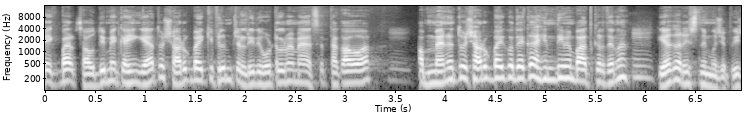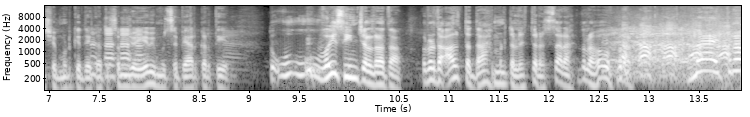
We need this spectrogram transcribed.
एक बार सऊदी में कहीं गया तो शाहरुख भाई की फ़िल्म चल रही थी होटल में मैं ऐसे थका हुआ। अब मैंने तो शाहरुख भाई को देखा हिंदी में बात करते ना कि अगर इसने मुझे पीछे मुड़ के देखा तो समझो ये भी मुझसे प्यार करती है। तो वही सीन चल रहा था। और बोलता, "अल तदा मन तले तरसता रहा हो।" मैं इतना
